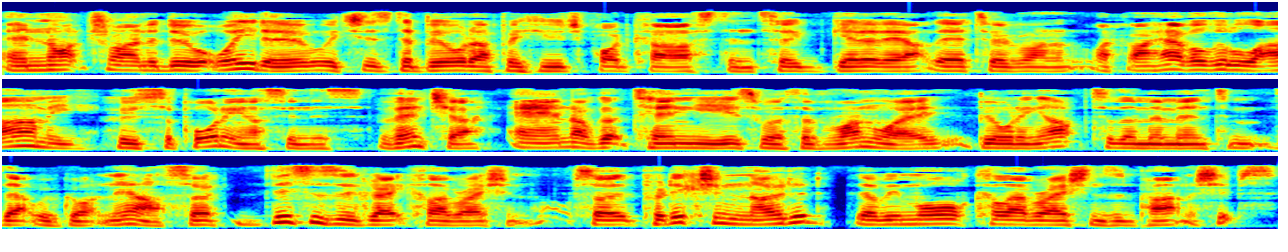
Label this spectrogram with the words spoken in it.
and not trying to do what we do, which is to build up a huge podcast and to get it out there to everyone. Like, I have a little army who's supporting us in this venture and I've got 10 years worth of runway building up to the momentum that we've got got now. So this is a great collaboration. So prediction noted, there'll be more collaborations and partnerships.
